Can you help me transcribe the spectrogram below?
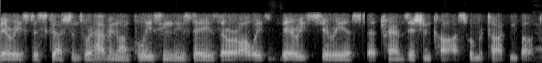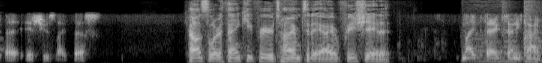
various discussions we're having on policing these days, there are always very serious uh, transition costs when we're talking about uh, issues like this. Councillor, thank you for your time today. I appreciate it. Mike, thanks. Anytime.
